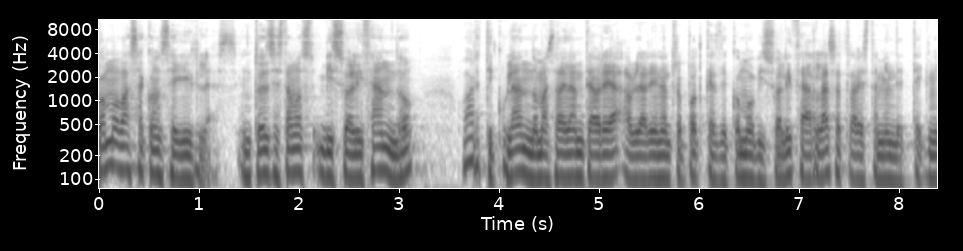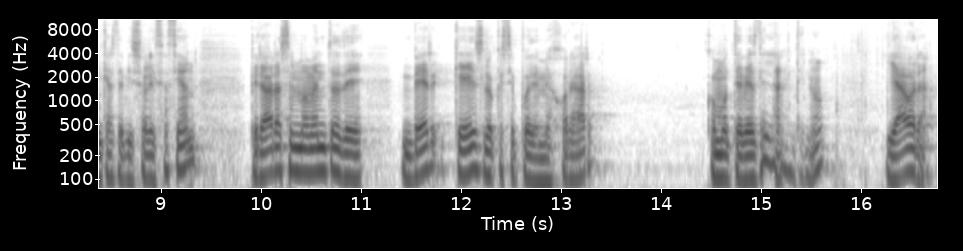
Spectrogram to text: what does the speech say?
¿Cómo vas a conseguirlas? Entonces estamos visualizando o articulando, más adelante ahora hablaré en otro podcast de cómo visualizarlas a través también de técnicas de visualización, pero ahora es el momento de ver qué es lo que se puede mejorar, cómo te ves delante, ¿no? Y ahora,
